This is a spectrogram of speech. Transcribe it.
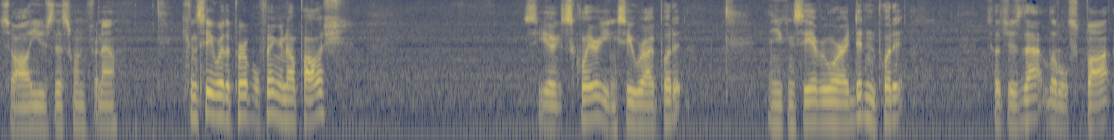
So I'll use this one for now. You can see where the purple fingernail polish, see it's clear, you can see where I put it, and you can see everywhere I didn't put it, such as that little spot.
